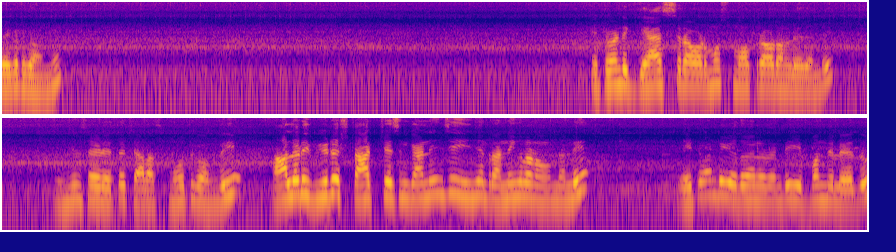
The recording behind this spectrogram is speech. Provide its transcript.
చీకటిగా ఉంది. ఎటువంటి గ్యాస్ రావడము స్మోక్ రావడం లేదండి. ఇంజిన్ సైడ్ అయితే చాలా స్మూత్గా ఉంది. ఆల్రెడీ వీడియో స్టార్ట్ చేసిన కాడి నుంచి ఇంజిన్ రన్నింగ్లోనే ఉందండి. ఎటువంటి విధమైనటువంటి ఇబ్బంది లేదు.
